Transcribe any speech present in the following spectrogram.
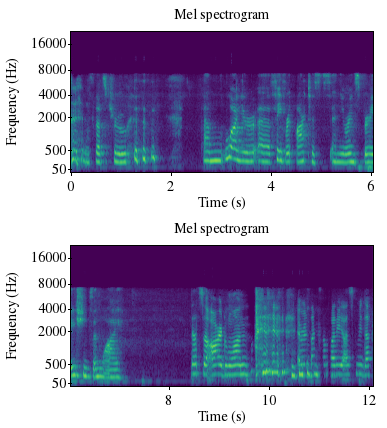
that's true. Um, who are your uh, favorite artists and your inspirations and why? That's a hard one. Every time somebody asks me that,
